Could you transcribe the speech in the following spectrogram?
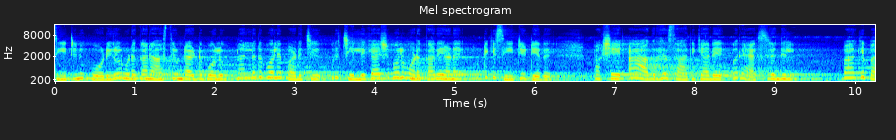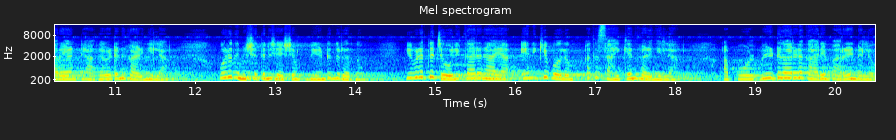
സീറ്റിന് കോടികൾ മുടക്കാൻ ആസ്തി ഉണ്ടായിട്ട് പോലും നല്ലതുപോലെ പഠിച്ച് ഒരു ചില്ലിക്കാശ് പോലും മുടക്കാതെയാണ് കുട്ടിക്ക് സീറ്റ് കിട്ടിയത്. പക്ഷേ ആ ആഗ്രഹം സാധിക്കാതെ ഒരു ആക്സിഡന്റിൽ. ബാക്കി പറയാൻ രാഘവേട്ടന് കഴിഞ്ഞില്ല. ഒരു നിമിഷത്തിന് ശേഷം വീണ്ടും തുടർന്നു. ഇവിടുത്തെ ജോലിക്കാരനായ എനിക്ക് പോലും അത് സഹിക്കാൻ കഴിഞ്ഞില്ല. അപ്പോൾ വീട്ടുകാരുടെ കാര്യം പറയണ്ടല്ലോ?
